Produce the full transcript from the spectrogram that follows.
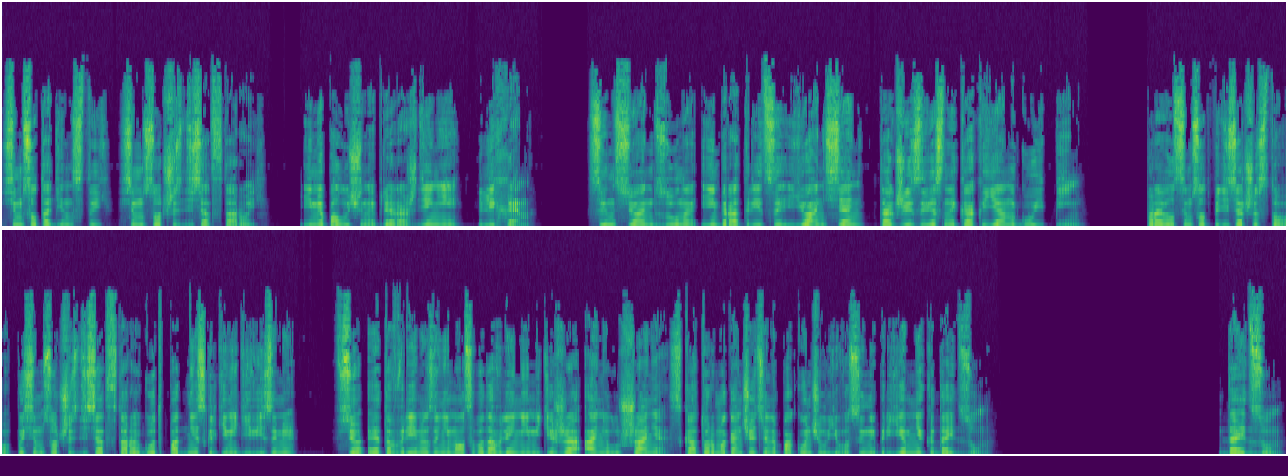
711-762. Имя, полученное при рождении, Ли Хэн сын Сюаньцзуна и императрицы Юаньсянь, также известный как Ян Гуйпинь. Правил 756 по 762 год под несколькими девизами. Все это время занимался подавлением мятежа Ани Лушаня, с которым окончательно покончил его сын и преемник Дайцзун. Дайцзун,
